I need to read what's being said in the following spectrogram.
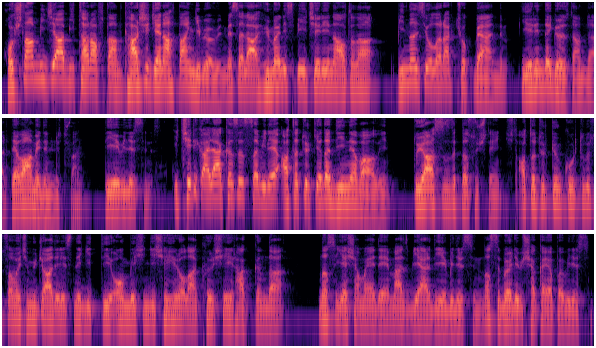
Hoşlanmayacağı bir taraftan, karşı cenahtan gibi övün. Mesela hümanist bir içeriğin altına bir nazi olarak çok beğendim. Yerinde gözlemler. Devam edin lütfen diyebilirsiniz. İçerik alakasızsa bile Atatürk ya da dine bağlayın. Duyarsızlıkla suçlayın. İşte Atatürk'ün Kurtuluş Savaşı mücadelesinde gittiği 15. şehir olan Kırşehir hakkında nasıl yaşamaya değmez bir yer diyebilirsin. Nasıl böyle bir şaka yapabilirsin?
